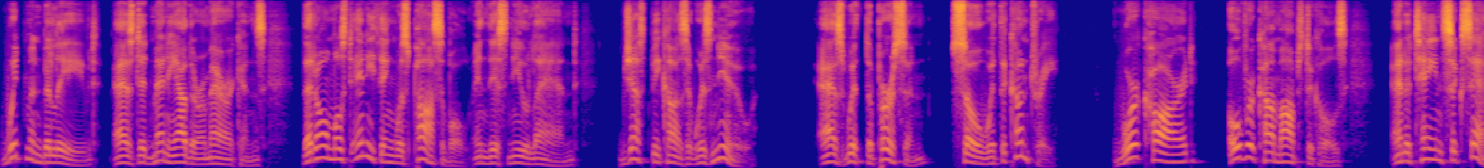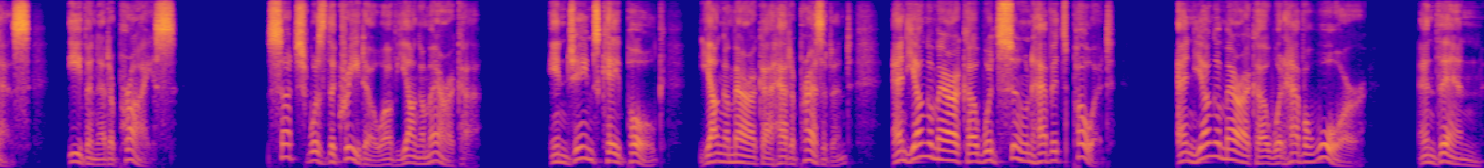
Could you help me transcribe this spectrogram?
Whitman believed, as did many other Americans, that almost anything was possible in this new land just because it was new. As with the person, so with the country. Work hard, overcome obstacles, and attain success, even at a price. Such was the credo of Young America. In James K. Polk, Young America had a president, and Young America would soon have its poet, and Young America would have a war, and then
